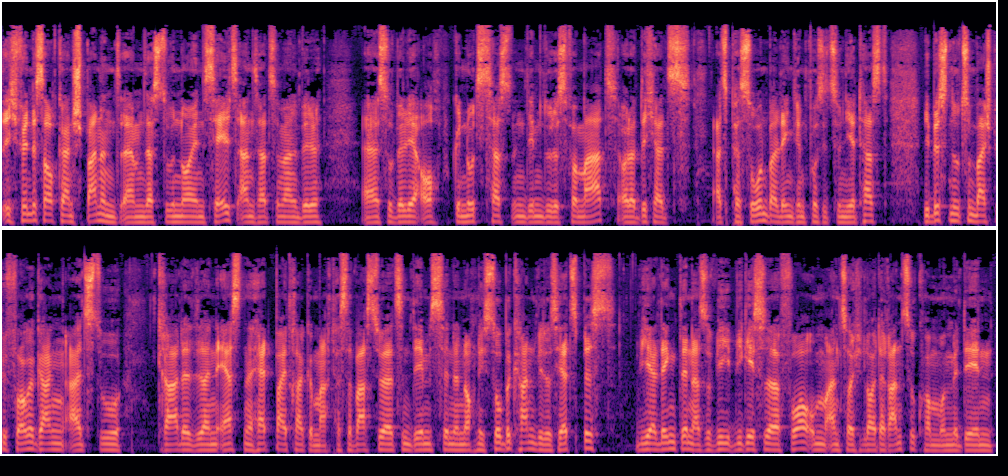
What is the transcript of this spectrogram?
ich finde es auch ganz spannend, ähm, dass du einen neuen Sales-Ansatz, wenn man will, äh, so will ja auch genutzt hast, indem du das Format oder dich als, als Person bei LinkedIn positioniert hast. Wie bist du zum Beispiel vorgegangen, als du gerade deinen ersten Head-Beitrag gemacht hast? Da warst du jetzt in dem Sinne noch nicht so bekannt, wie du es jetzt bist via LinkedIn? Also wie, wie gehst du da vor, um an solche Leute ranzukommen und mit denen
